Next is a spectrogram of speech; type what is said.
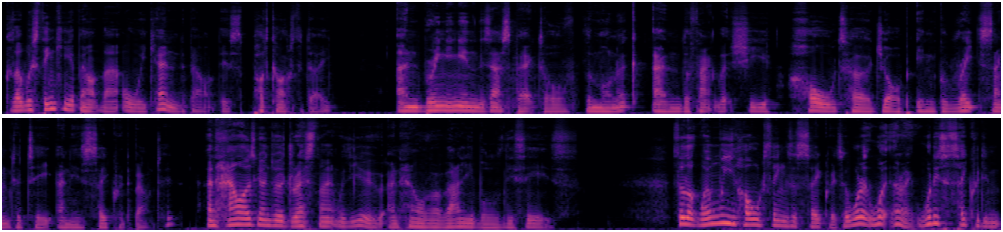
Because I was thinking about that all weekend about this podcast today and bringing in this aspect of the monarch and the fact that she holds her job in great sanctity and is sacred about it, and how I was going to address that with you and how valuable this is. So look, when we hold things as sacred, so what, what, all right, what is sacred in,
